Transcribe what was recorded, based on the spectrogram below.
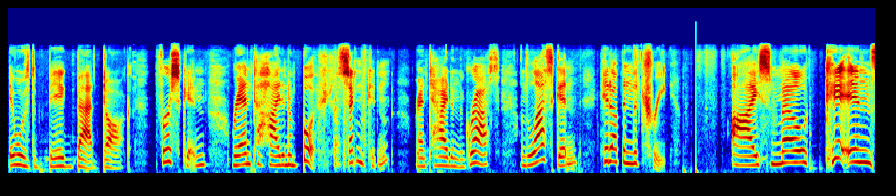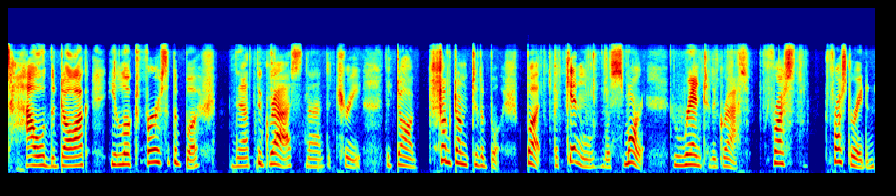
It was the big bad dog. First kitten ran to hide in a bush, second kitten ran to hide in the grass, and the last kitten hid up in the tree. "I smell kittens!" howled the dog. He looked first at the bush, then at the grass, then at the tree. The dog jumped into the bush, but the kitten was smart, who ran to the grass. Frustrated,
